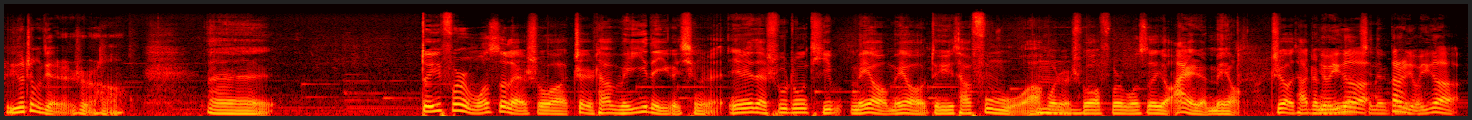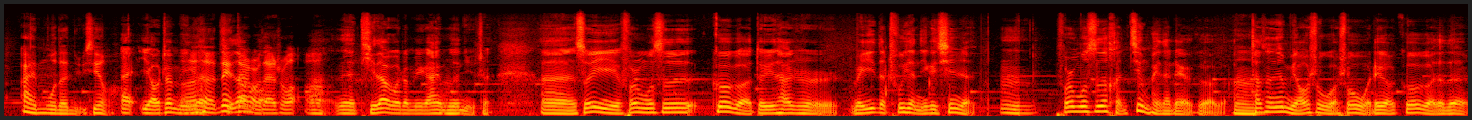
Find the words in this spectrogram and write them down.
一个政界人士哈。呃，对于福尔摩斯来说，这是他唯一的一个亲人，因为在书中提没有没有对于他父母啊，嗯。或者说福尔摩斯有爱人没有，只有他这么有一个个亲的哥哥，但是有一个爱慕的女性，哎，有这么一个呃，那待会儿再说。啊啊。，那提到过这么一个爱慕的女神，嗯、所以福尔摩斯哥哥对于他是唯一的出现的一个亲人。嗯。福尔摩斯很敬佩他这个哥哥，嗯。他曾经描述过，说我这个哥哥他的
